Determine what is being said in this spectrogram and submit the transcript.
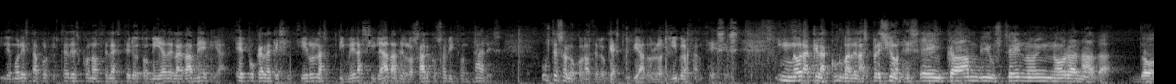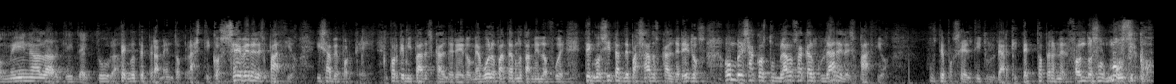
Y le molesta porque usted desconoce la estereotomía de la Edad Media, época en la que se hicieron las primeras hiladas de los arcos horizontales. Usted solo conoce lo que ha estudiado en los libros franceses. Ignora que la curva de las presiones... En cambio, usted no ignora nada. Domina la arquitectura. Tengo temperamento plástico, sé ver el espacio. ¿Y sabe por qué? Porque mi padre es calderero, mi abuelo paterno también lo fue. Tengo siete antepasados caldereros, hombres acostumbrados a calcular el espacio. Usted posee el título de arquitecto, pero en el fondo es un músico.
